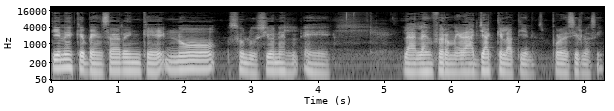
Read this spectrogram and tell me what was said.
tienes que pensar en que no soluciones eh, la, la enfermedad ya que la tienes, por decirlo así.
